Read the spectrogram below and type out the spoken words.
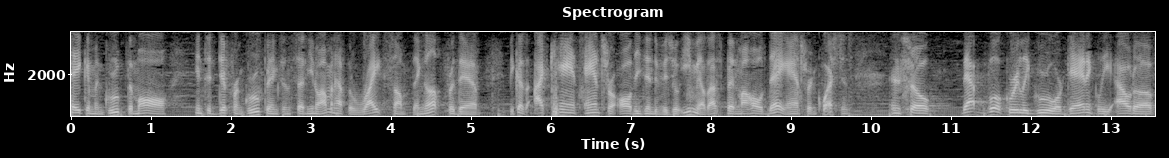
take them and group them all into different groupings and said, you know, I'm going to have to write something up for them because I can't answer all these individual emails. I spend my whole day answering questions. And so that book really grew organically out of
